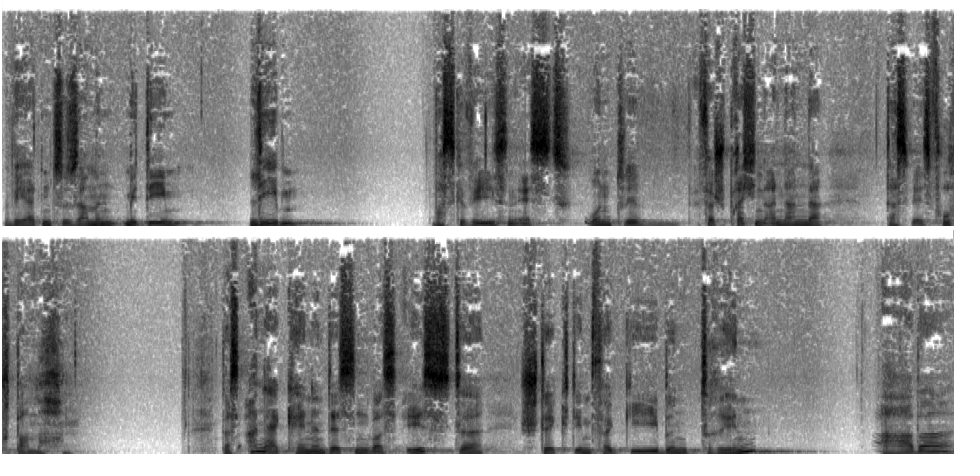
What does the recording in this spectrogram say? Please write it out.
werden zusammen mit dem leben was gewesen ist. Und wir versprechen einander, dass wir es fruchtbar machen. Das Anerkennen dessen, was ist, äh, steckt im Vergeben drin, aber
